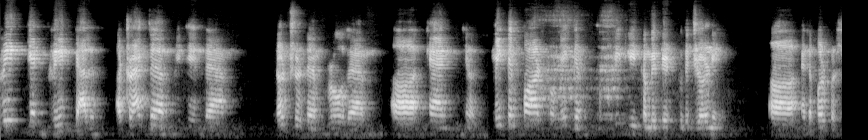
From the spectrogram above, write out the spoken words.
great get great talent, attract them, retain them, nurture them, grow them, uh, and you know make them part or make them completely committed to the journey uh, and the purpose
